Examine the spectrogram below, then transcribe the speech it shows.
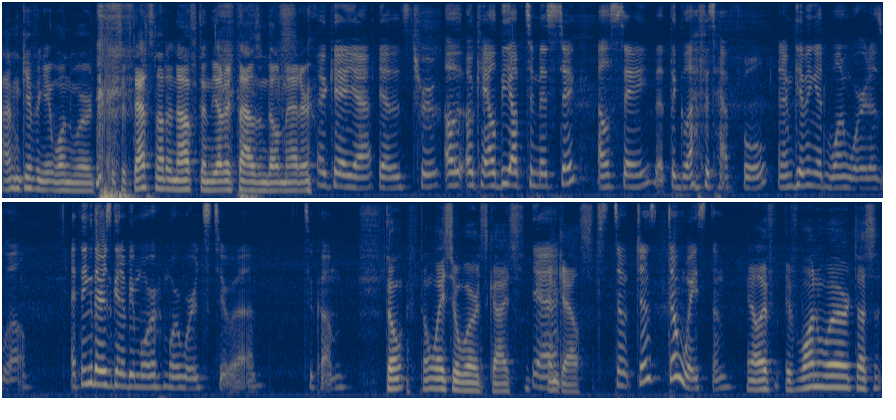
I'm giving it one word because if that's not enough, then the other thousand don't matter. Okay, yeah, yeah, that's true. I'll, okay, I'll be optimistic. I'll say that the glass is half full, and I'm giving it one word as well. I think there's gonna be more more words to uh to come. Don't don't waste your words, guys Yeah. and gals. Just don't just don't waste them. You know, if if one word doesn't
